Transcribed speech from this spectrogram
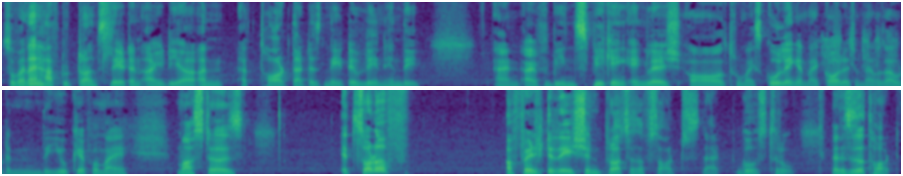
So when I Hmm. have to translate an idea and a thought that is natively in Hindi, and I've been speaking English all through my schooling and my college, and I was out in the UK for my masters. It's sort of a filtration process of sorts that goes through. That this is a thought.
